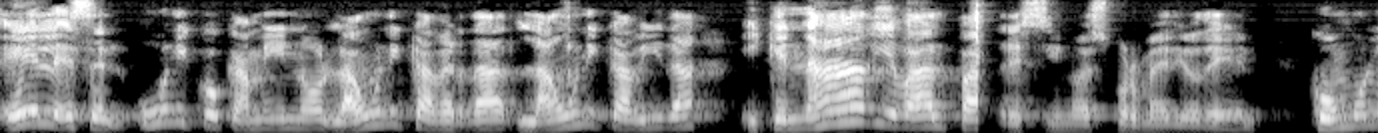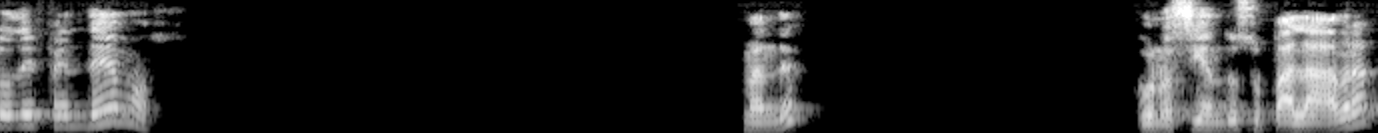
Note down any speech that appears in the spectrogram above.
Él es el único camino, la única verdad, la única vida y que nadie va al Padre si no es por medio de él. ¿Cómo lo defendemos? ¿Mande? Conociendo su palabra,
